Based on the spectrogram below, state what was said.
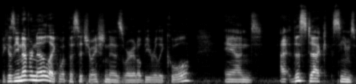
because you never know like what the situation is where it'll be really cool, and I, this deck seems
